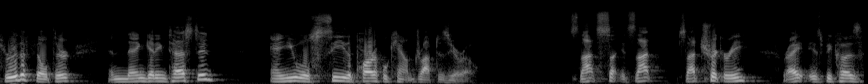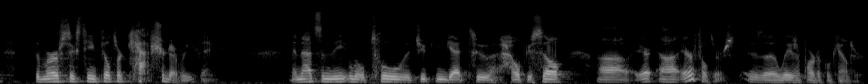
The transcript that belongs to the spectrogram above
through the filter and then getting tested, and you will see the particle count drop to zero. It's not, it's not, it's not trickery, right? It's because the MERV 16 filter captured everything. And that's a neat little tool that you can get to help yourself uh, air, uh, air filters is a laser particle counter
